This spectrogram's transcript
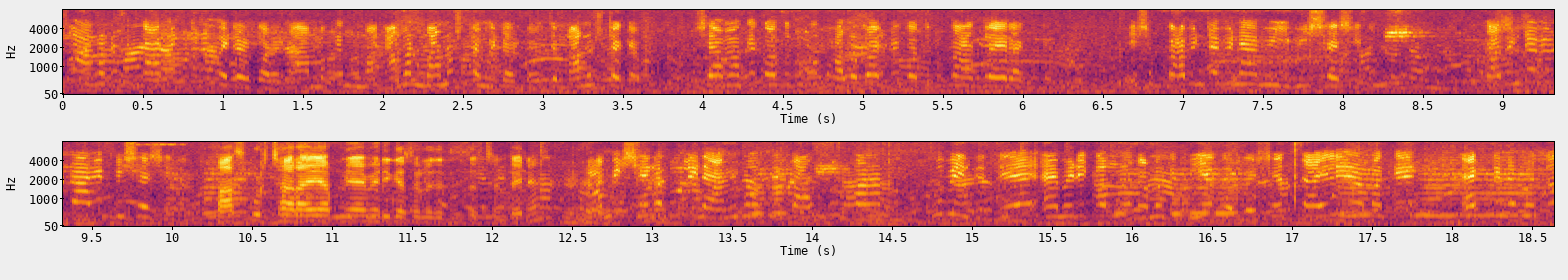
তো আমার কাছে টাকা কেন মেটার করে না। আমাকে আমার মানুষটা মেটার করে যে মানুষটা কেমন। সে আমাকে কতটুকু ভালোবাসবে, কতটুকু আগলায় রাখবে। এইসব কাবিন টাবিনে আমি বিশ্বাসী কাবিন টাবিনে বিশ্বাসী না। পাসপোর্ট ছাড়াই আপনি আমেরিকা চলে যেতে চাচ্ছেন তাই না? আমি সেটা বলি না আমি বলছি পাসপোর্ট বানানো খুব ইজি যে আমেরিকার লোক আমাকে বিয়ে করবে সে চাইলেই আমাকে একদিনের মধ্যে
